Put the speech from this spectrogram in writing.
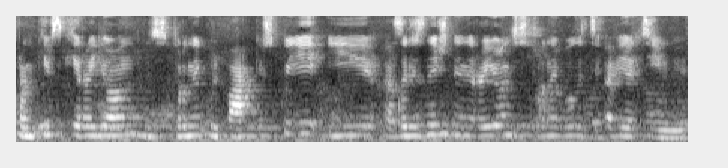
Франківський район зі сторони Кульпарківської, і залізничний район зі сторони вулиці Авіаційної.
